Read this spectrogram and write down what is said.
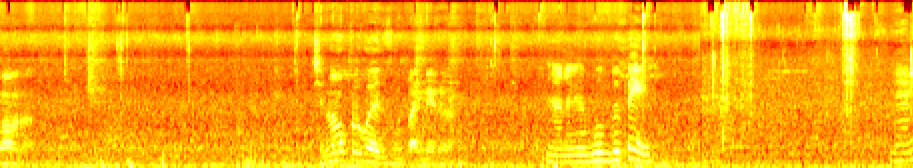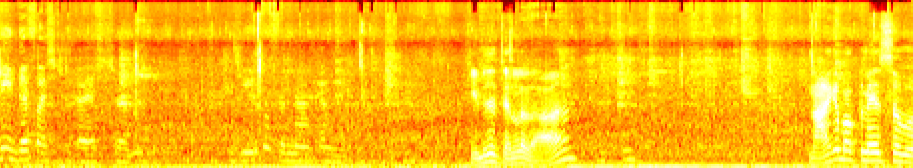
బాగుందా చిన్న ముక్కలు పోయింది పన్నీరు అలాగే నేను ఇదే ఫస్ట్ టేస్ట్ జీడిపప్పు నాకే. ఇంటిదే తినలేదా? నాకే మొత్తం వేస్తావు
